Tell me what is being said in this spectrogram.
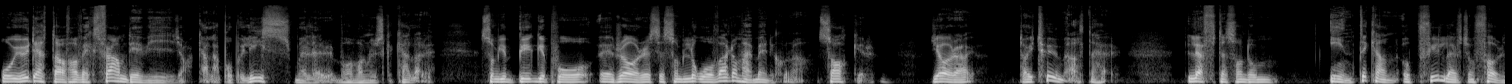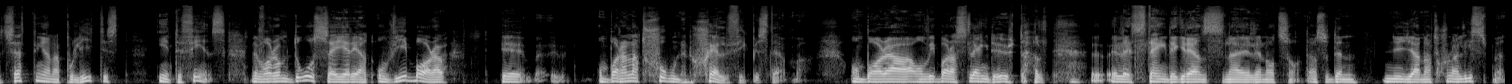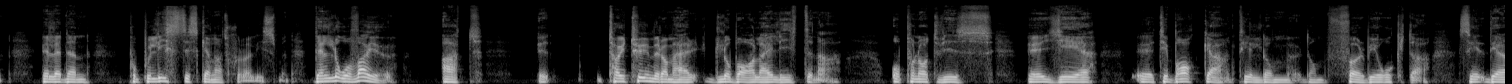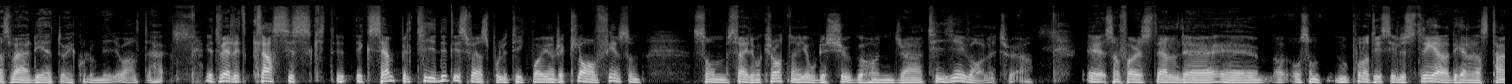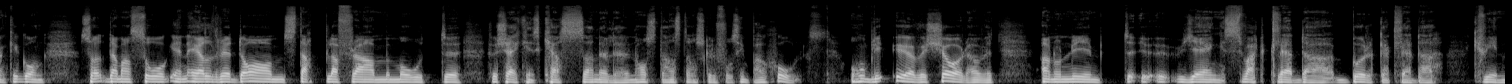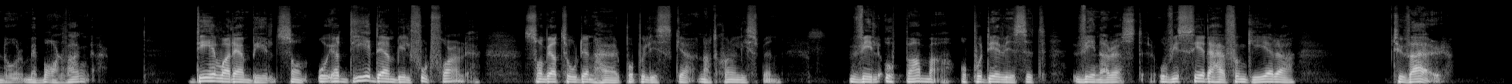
Och ur detta har växt fram det vi ja, kallar populism eller vad man nu ska kalla det. Som ju bygger på eh, rörelser som lovar de här människorna saker. Göra ta itu med allt det här. Löften som de inte kan uppfylla eftersom förutsättningarna politiskt inte finns. Men vad de då säger är att om vi bara eh, om bara nationen själv fick bestämma, om, bara, om vi bara slängde ut allt eller stängde gränserna eller något sånt, alltså den nya nationalismen eller den populistiska nationalismen, den lovar ju att eh, ta itu med de här globala eliterna och på något vis eh, ge eh, tillbaka till de, de förbiåkta, deras värdighet och ekonomi och allt det här. Ett väldigt klassiskt eh, exempel tidigt i svensk politik var ju en reklamfilm som, som Sverigedemokraterna gjorde 2010 i valet tror jag. Eh, som föreställde eh, och som på något vis illustrerade hela deras tankegång. Så där man såg en äldre dam stappla fram mot eh, Försäkringskassan eller någonstans där hon skulle få sin pension. Och hon blir överkörd av ett anonymt eh, gäng svartklädda, burkaklädda kvinnor med barnvagnar. Det var den bild som, och ja, det är den bild fortfarande, som jag tror den här populistiska nationalismen vill uppamma och på det viset vinna röster. Och vi ser det här fungera, tyvärr,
